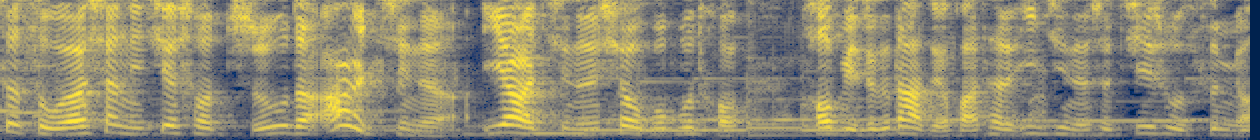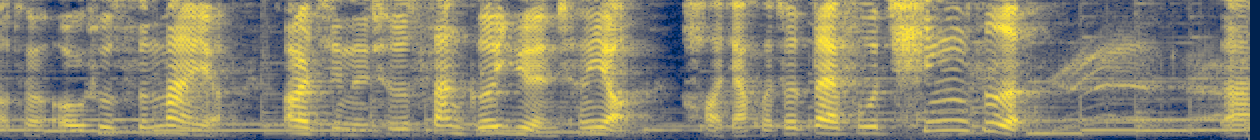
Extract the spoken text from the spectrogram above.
这次我要向你介绍植物的二技能，一二技能效果不同。好比这个大嘴花，它的一技能是奇数次秒吞，偶数次慢咬；二技能就是三格远程咬。好家伙，这戴夫亲自啊！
